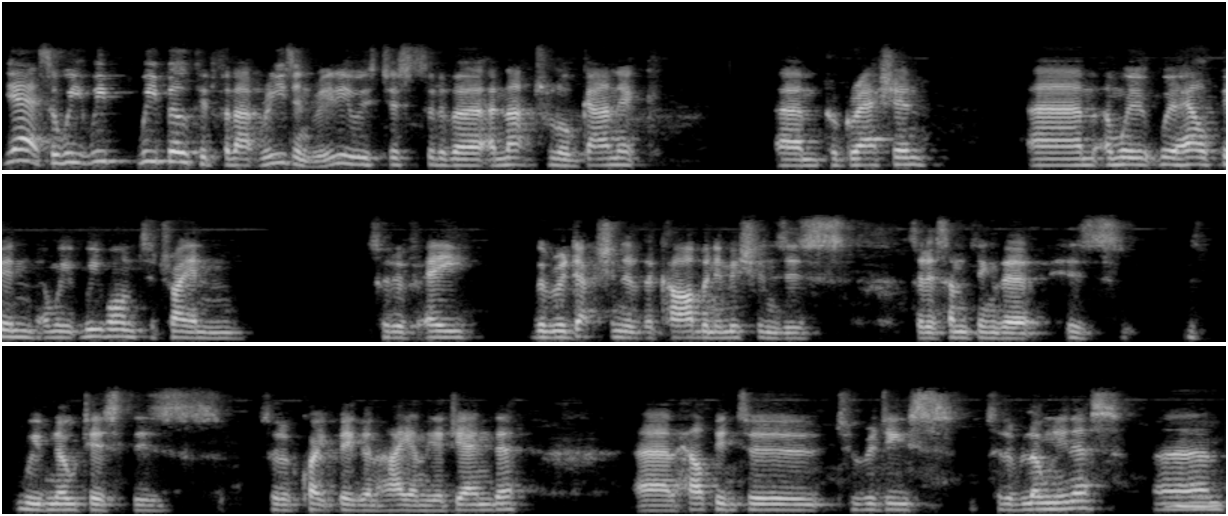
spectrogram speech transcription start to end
yeah. So we we we built it for that reason. Really, it was just sort of a, a natural, organic um, progression, um, and we, we're helping, and we we want to try and sort of a the reduction of the carbon emissions is sort of something that is we've noticed is sort of quite big and high on the agenda, uh, helping to to reduce sort of loneliness. Um, mm.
